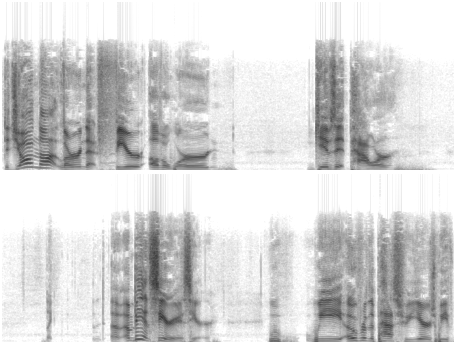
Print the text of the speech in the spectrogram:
Did y'all not learn that fear of a word gives it power? Like, I'm being serious here. We, over the past few years, we've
